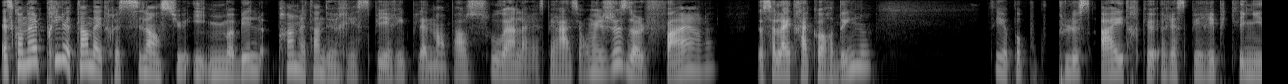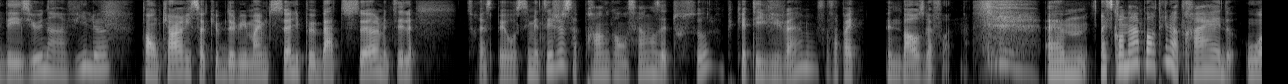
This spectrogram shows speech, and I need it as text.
Est-ce qu'on a pris le temps d'être silencieux et immobile, prendre le temps de respirer pleinement? On parle souvent de la respiration, mais juste de le faire, de se l'être accordé. Il n'y a pas beaucoup plus être que respirer puis cligner des yeux dans la vie. Ton cœur, il s'occupe de lui-même tout seul, il peut battre tout seul, mais tu tu respires aussi. Mais tu sais, juste prendre conscience de tout ça, puis que tu es vivant, ça, ça peut être une base de fun. Euh, Est-ce qu'on a apporté notre aide ou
